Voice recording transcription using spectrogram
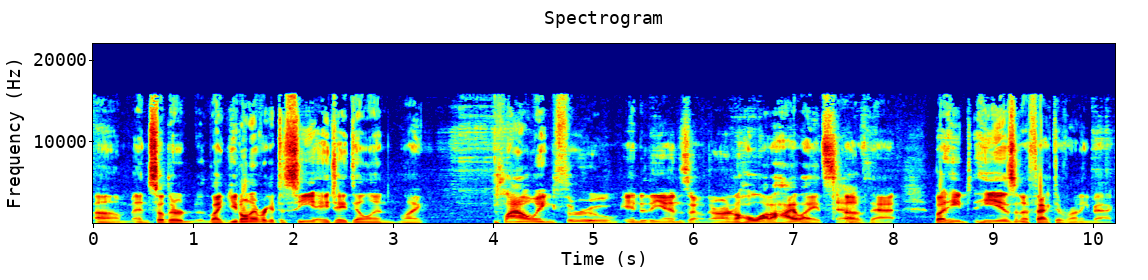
um, and so they're like you don't ever get to see AJ Dillon like plowing through into the end zone. There aren't a whole lot of highlights Yeah. of that, but he he is an effective running back,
